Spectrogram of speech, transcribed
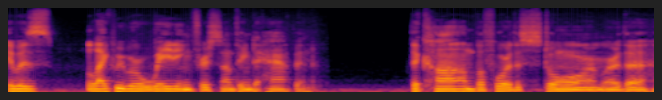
It was like we were waiting for something to happen. The calm before the storm, or the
